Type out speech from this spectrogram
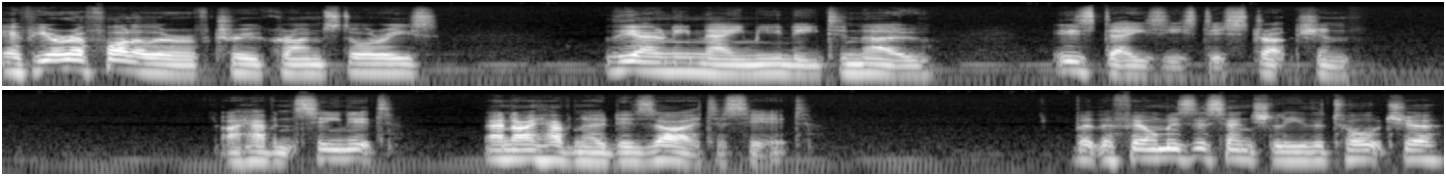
If you're a follower of true crime stories, the only name you need to know is Daisy's Destruction. I haven't seen it, and I have no desire to see it but the film is essentially the torture,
